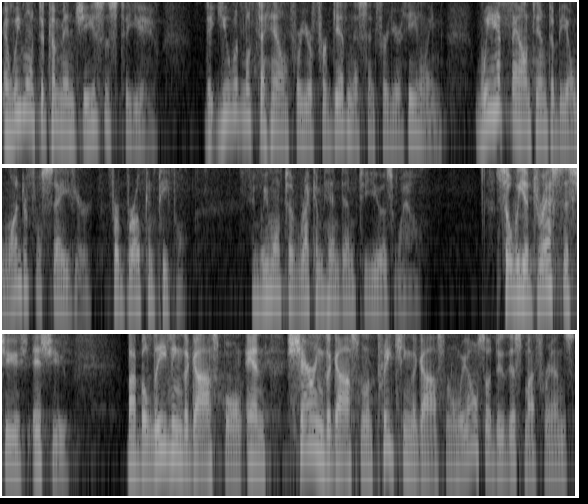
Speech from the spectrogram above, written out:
And we want to commend Jesus to you, that you would look to him for your forgiveness and for your healing. We have found him to be a wonderful Savior for broken people, and we want to recommend him to you as well. So we address this issue by believing the gospel and sharing the gospel and preaching the gospel. And we also do this, my friends,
